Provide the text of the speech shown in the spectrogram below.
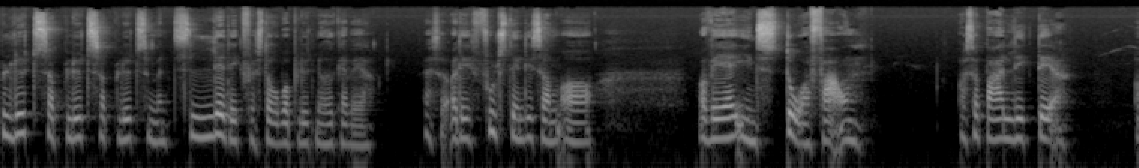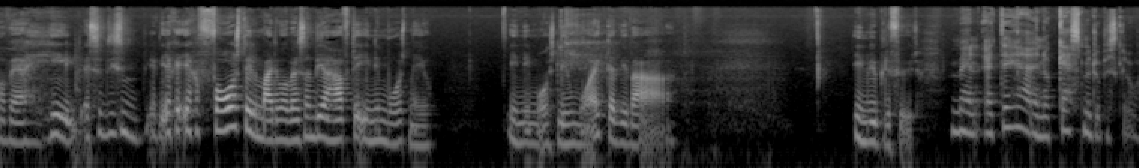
blødt, så blødt, så blødt, så man slet ikke forstår, hvor blødt noget kan være. Altså, og det er fuldstændig som at, at være i en stor favn, og så bare ligge der og være helt... Altså ligesom, jeg, jeg, jeg kan forestille mig, at det må være sådan, vi har haft det inde i mors mave. Inde i mors livmor, ikke? da vi var... Inden vi blev født. Men er det her en orgasme, du beskriver?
